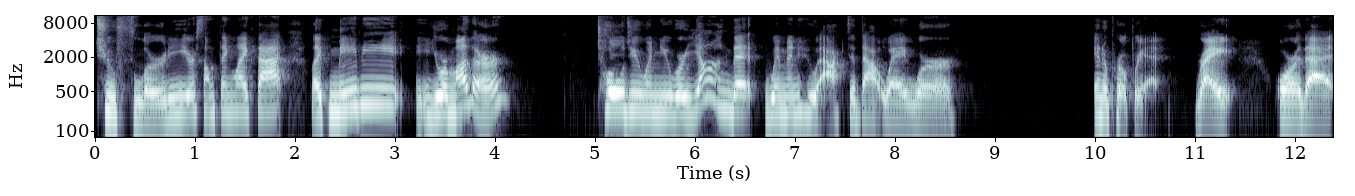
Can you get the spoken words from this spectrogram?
too flirty or something like that, like maybe your mother told you when you were young that women who acted that way were inappropriate, right? Or that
